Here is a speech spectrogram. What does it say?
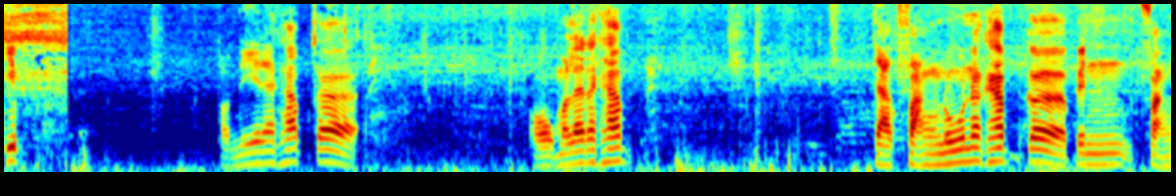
จิบตอนนี้นะครับก็ออกมาแล้วนะครับ จากฝั่งนู้นนะครับก็เป็นฝั่ง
